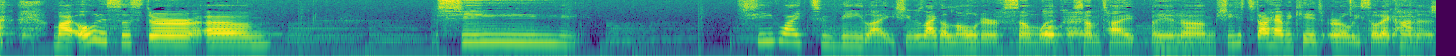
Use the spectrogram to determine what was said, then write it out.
my oldest sister, um, she she liked to be like she was like a loner somewhat Okay. some type and um she started having kids early so that kind of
